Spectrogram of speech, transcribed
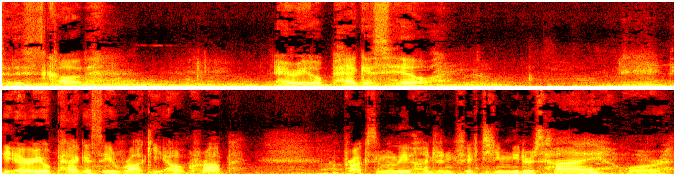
So this is called Areopagus Hill. The Areopagus, a rocky outcrop approximately 115 meters high or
